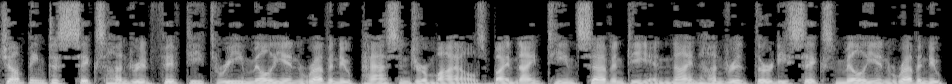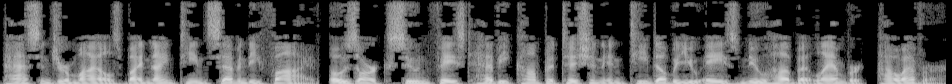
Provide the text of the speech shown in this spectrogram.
jumping to 653 million revenue passenger miles by 1970 and 936 million revenue passenger miles by 1975. Ozark soon faced heavy competition in TWA's new hub at Lambert, however.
